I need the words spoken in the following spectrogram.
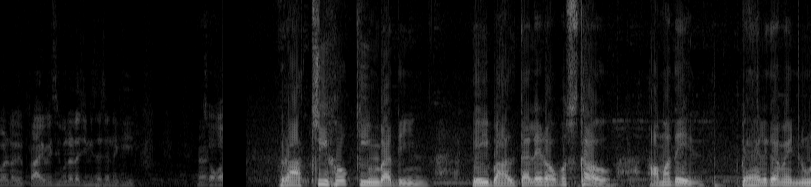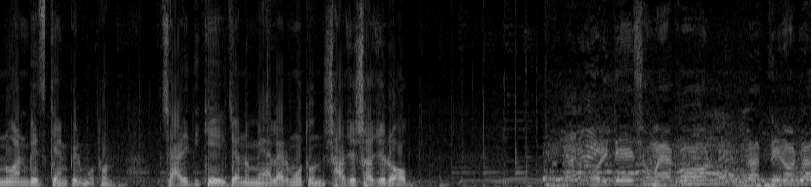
ওই প্রাইভেসি বলে একটা জিনিস আছে নাকি? রাত্রি হোক কিংবা দিন এই বালতালের অবস্থাও আমাদের পেহেলগামের নুনওয়ান বেস ক্যাম্পের মতন। চারিদিকে যেন মেলার মতন সাজো সাজো রব। ঘড়িতে সময় এখন রাত্রি নটা।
